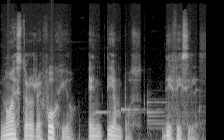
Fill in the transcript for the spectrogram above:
nuestro refugio en tiempos difíciles.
